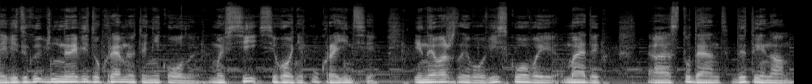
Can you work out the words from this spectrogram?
Не від не відокремлюйте ніколи. Ми всі сьогодні українці, і неважливо, військовий, медик, е, студент, дитина.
